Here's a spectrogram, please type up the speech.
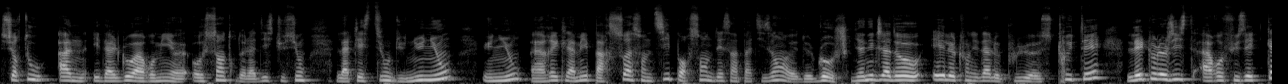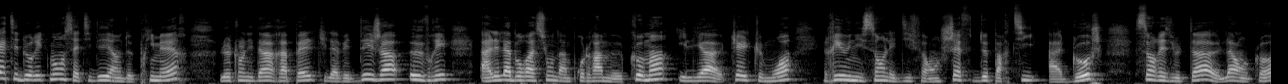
Surtout, Anne Hidalgo a remis euh, au centre de la discussion la question d'une union, union euh, réclamée par 66% des sympathisants de gauche. Yannick Jadot est le candidat le plus scruté. L'écologiste a refusé catégoriquement cette idée hein, de primaire. Le candidat rappelle qu'il avait déjà œuvré à l'élaboration d'un programme commun il y a quelques mois, réunissant les différents chefs de parti à gauche. Sans résultat, là encore,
